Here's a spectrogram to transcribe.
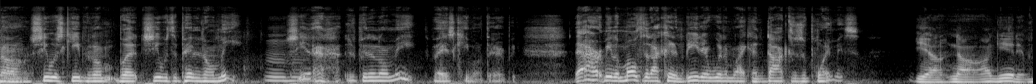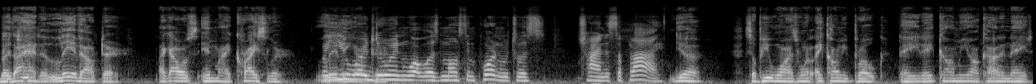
No, she was keeping them, but she was dependent on me. Mm-hmm. She had dependent on me to pay his chemotherapy. That hurt me the most that I couldn't be there with him, like in doctor's appointments, Yeah, no, I get it. But because I had to live out there. Like I was in my Chrysler. But you were out there. doing what was most important, which was trying to supply. Yeah. So people always want they call me broke. They they call me all kind of names.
